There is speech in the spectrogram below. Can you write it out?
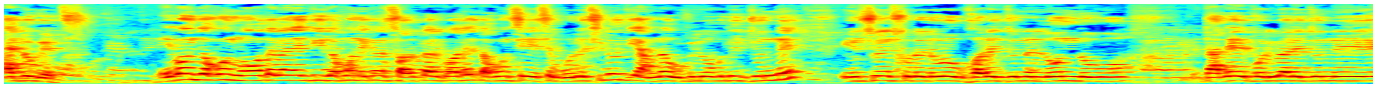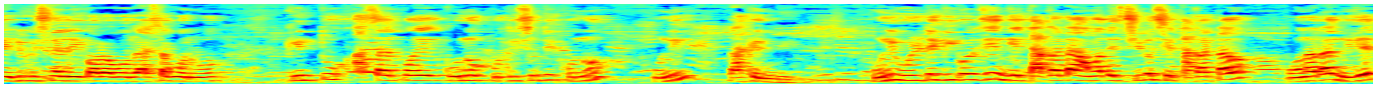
অ্যাডভোকেটস এবং যখন মমতা ব্যানার্জি যখন এখানে সরকার করে, তখন সে এসে বলেছিল যে আমরা উকিলবাবুদের জন্য ইন্স্যুরেন্স করে দেবো, ঘরের জন্য লোন দেবো, তাদের পরিবারের জন্য এডুকেশনালি করাবো, ব্যবস্থা করব। কিন্তু আসার পরে কোনো প্রতিশ্রুতি কোনো উনি রাখেননি। উনি উল্টে কী করেছেন? যে টাকাটা আমাদের ছিল, সে টাকাটাও ওনারা নিজের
